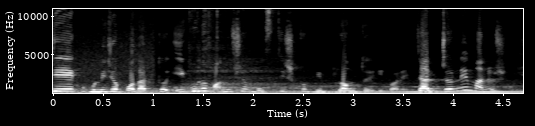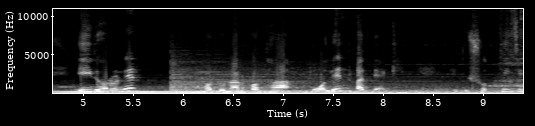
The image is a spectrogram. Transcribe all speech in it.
যে খনিজ পদার্থ, এগুলো মানুষের মস্তিষ্ক বিভ্রম তৈরি করে। যার জন্যে মানুষ এই ধরনের ঘটনার কথা বলেন বা দেখেন। কিন্তু সত্যি যে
